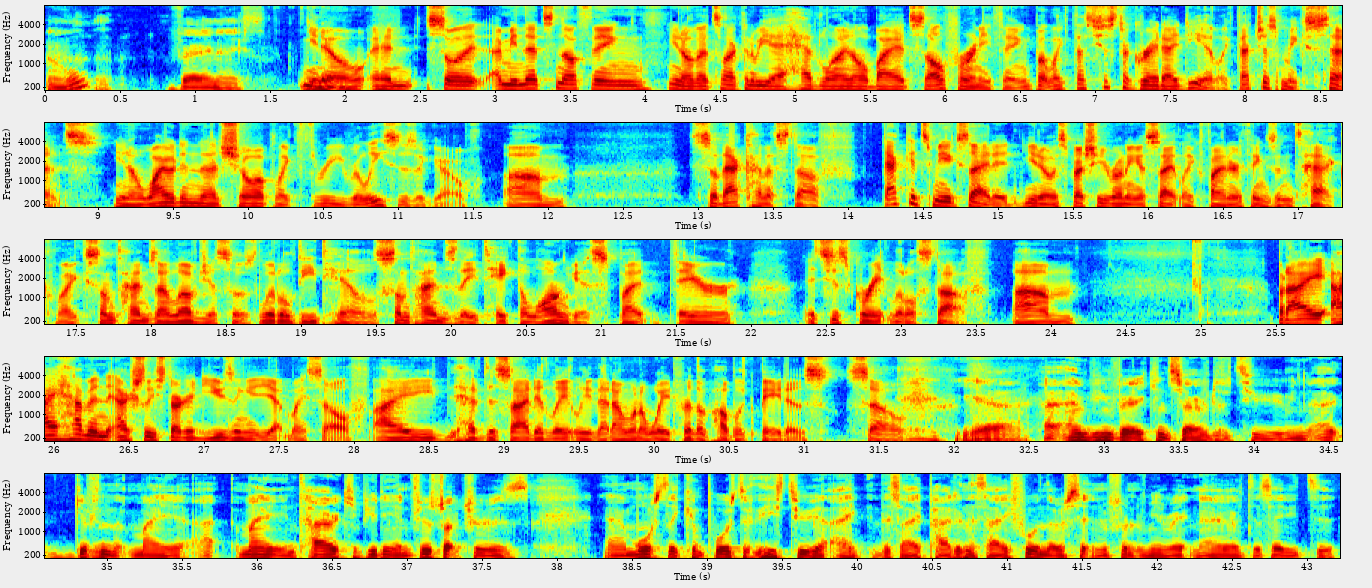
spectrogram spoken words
Oh, very nice. You know, and so I mean, that's nothing. You know, that's not going to be a headline all by itself or anything. But like, that's just a great idea. Like, that just makes sense. You know, why wouldn't that show up like three releases ago? Um, so that kind of stuff that gets me excited, you know, especially running a site like Finer Things in Tech. Like sometimes I love just those little details. Sometimes they take the longest, but they're it's just great little stuff. Um, but I, I haven't actually started using it yet myself. I have decided lately that I want to wait for the public betas. So yeah, I, am being very conservative too. I mean, I, given that my my entire computing infrastructure is uh, mostly composed of these two, I, this iPad and this iPhone that are sitting in front of me right now. I've decided to.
